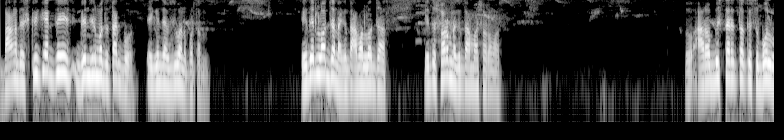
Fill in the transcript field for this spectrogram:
বাংলাদেশ ক্রিকেট যে গেঞ্জির মধ্যে থাকব, এই গেঞ্জি আমি জীবনে পড়তাম না। এদের লজ্জা না, কিন্তু আমার লজ্জা আছে। এদের সরম না, কিন্তু আমার সরম আছে। তো আরও বিস্তারিত কিছু বলব।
